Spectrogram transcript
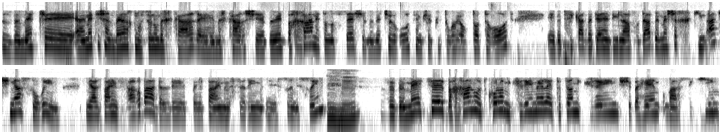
אז באמת, אה, האמת היא שאנחנו עשינו מחקר, אה, מחקר שבאמת בחן את הנושא של באמת של רותם, של פיטורי עובדות הרות אה, בפסיקת בתי הדין לעבודה במשך כמעט שני עשורים, מ-2004 עד 2020. Mm-hmm. ובאמת בחנו את כל המקרים האלה, את אותם מקרים שבהם מעסיקים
